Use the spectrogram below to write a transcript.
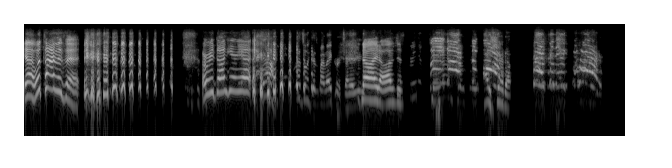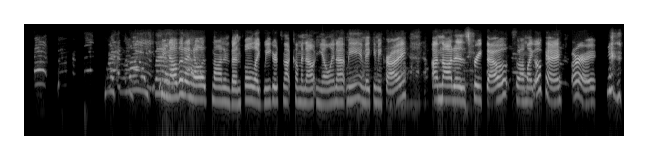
Yeah. What time is it? Are we done here yet? Yeah, well, that's only because my leg hurts. I, no, I know. I'm just. I should have. See, now that I know it's non-eventful, like Wiegert's not coming out and yelling at me and making me cry, I'm not as freaked out. So I'm like, okay, all right.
